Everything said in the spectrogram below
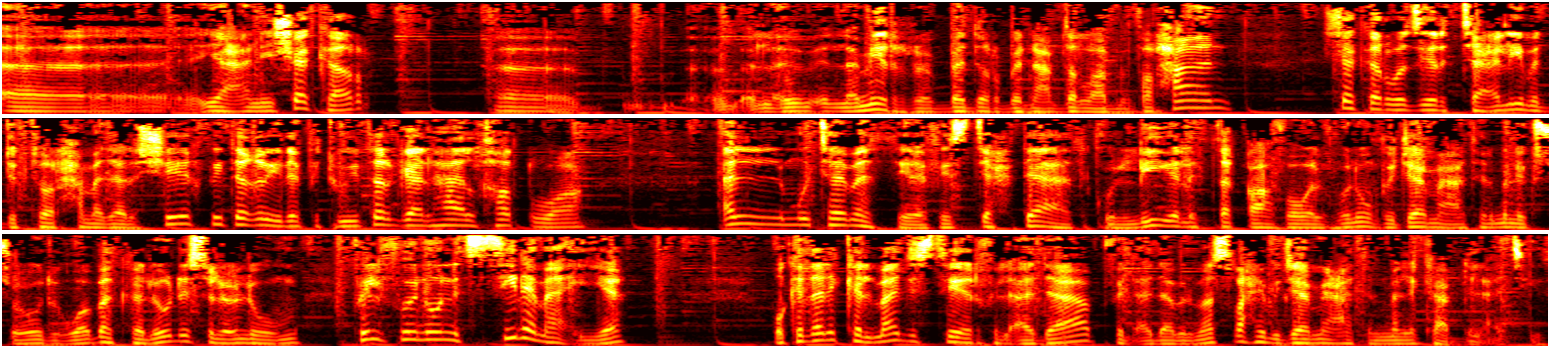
آه، يعني شكر آه، ال- الأمير بدر بن عبد الله بن فرحان شكر وزير التعليم الدكتور حمد آل الشيخ في تغريدة في تويتر قال هاي الخطوة المتمثلة في استحداث كلية للثقافة والفنون في جامعة الملك سعود وبكالوريوس العلوم في الفنون السينمائية وكذلك الماجستير في الآداب في الآداب المسرحي بجامعة الملك عبد العزيز.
